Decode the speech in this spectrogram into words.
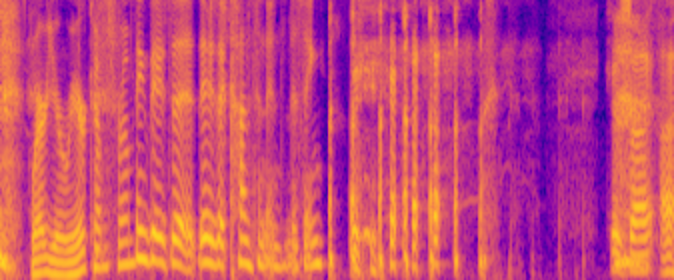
Where your rear comes from? I think there's a there's a consonant missing. Because I, I,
